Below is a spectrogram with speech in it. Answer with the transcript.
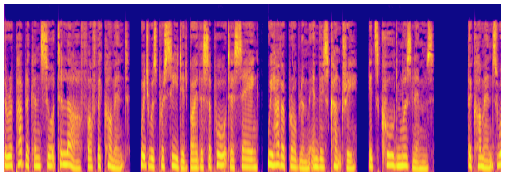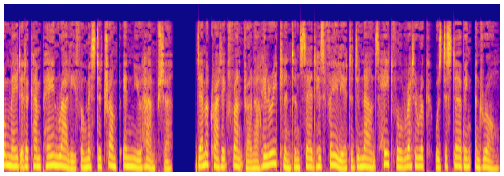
The Republican sought to laugh off the comment, which was preceded by the supporter saying, We have a problem in this country, it's called Muslims. The comments were made at a campaign rally for Mr. Trump in New Hampshire. Democratic frontrunner Hillary Clinton said his failure to denounce hateful rhetoric was disturbing and wrong.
